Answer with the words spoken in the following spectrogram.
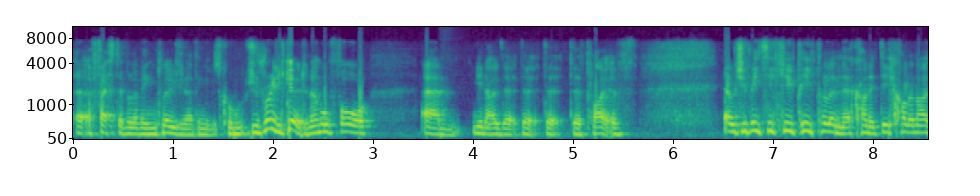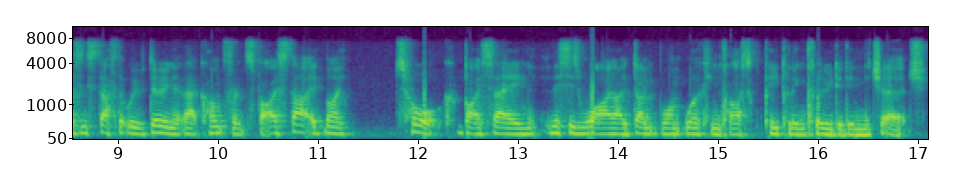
at a festival of inclusion, I think it was called, which was really good, and I'm all for, um, you know, the, the the the plight of LGBTQ people and the kind of decolonising stuff that we were doing at that conference. But I started my talk by saying this is why I don't want working class people included in the church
